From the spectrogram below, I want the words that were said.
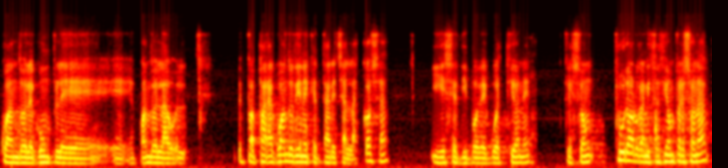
¿Cuándo le cumple? Eh, ¿Para cuándo tienen que estar hechas las cosas? Y ese tipo de cuestiones que son pura organización personal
